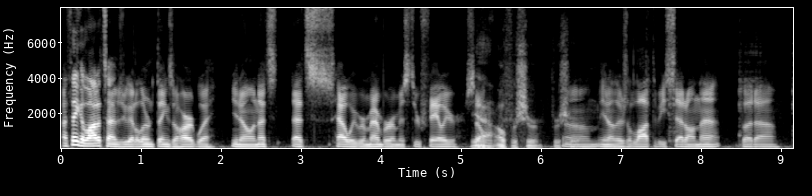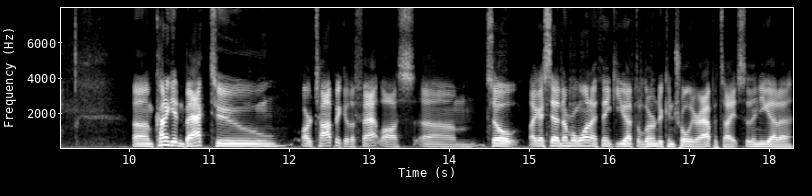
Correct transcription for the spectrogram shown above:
I think a lot of times we got to learn things the hard way, you know, and that's that's how we remember them is through failure. So, yeah. Oh, for sure. For sure. um, you know, there's a lot to be said on that. But uh, um, kind of getting back to our topic of the fat loss. Um, so, like I said, number one, I think you have to learn to control your appetite. So then you gotta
